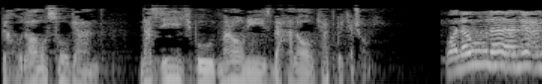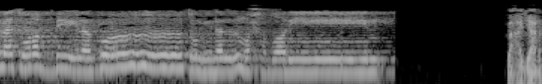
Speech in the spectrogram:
به خدا سوگند نزدیک بود مرا نیز به هلاکت بکشانی. ولولا نعمت ربی لکنت من المحضرین. و اگر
